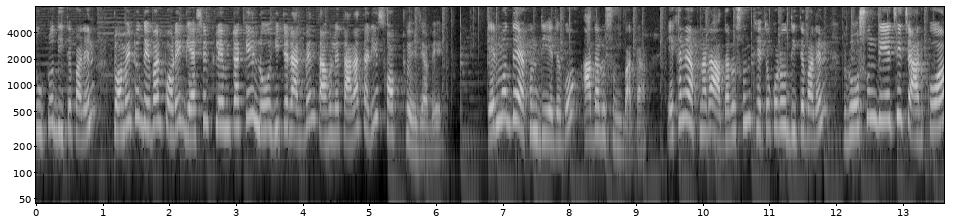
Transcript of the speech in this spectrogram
দুটো দিতে পারেন। টমেটো দেবার পরে গ্যাসের ফ্লেমটাকে লো হিটে রাখবেন, তাহলে তাড়াতাড়ি সফট হয়ে যাবে। এর মধ্যে এখন দিয়ে দেব আদা রসুন বাটা। এখানে আপনারা আদা রসুন থেতো করেও দিতে পারেন। রসুন দিয়েছি চার কোয়া।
